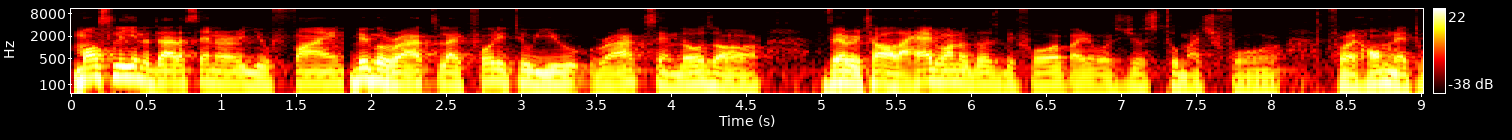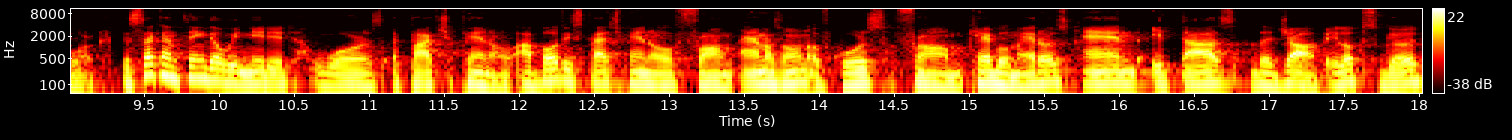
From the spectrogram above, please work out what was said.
Mostly in the data center, you find bigger racks like 42U racks and those are very tall. I had one of those before, but it was just too much for, for a home network. The second thing that we needed was a patch panel. I bought this patch panel from Amazon, of course, from Cable Matters, and it does the job. It looks good.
